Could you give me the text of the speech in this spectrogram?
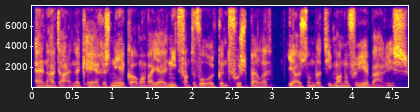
En uiteindelijk ergens neerkomen waar jij niet van tevoren kunt voorspellen. Juist omdat die manoeuvreerbaar is.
